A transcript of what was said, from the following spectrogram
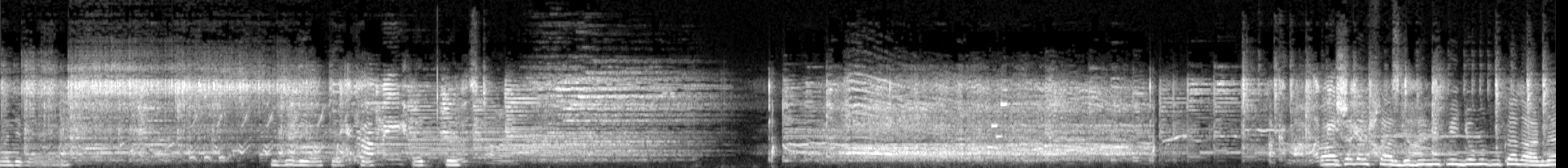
Hadi be. Bizi de yok etti. Etti. Arkadaşlar it's done. bugünlük videomuz bu kadardı.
